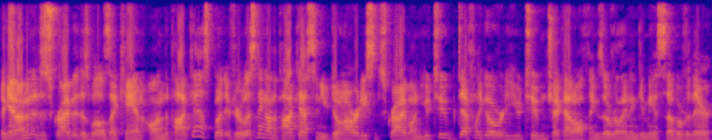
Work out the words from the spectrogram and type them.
again, I'm going to describe it as well as I can on the podcast. But if you're listening on the podcast and you don't already subscribe on YouTube, definitely go over to YouTube and check out All Things Overland and give me a sub over there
